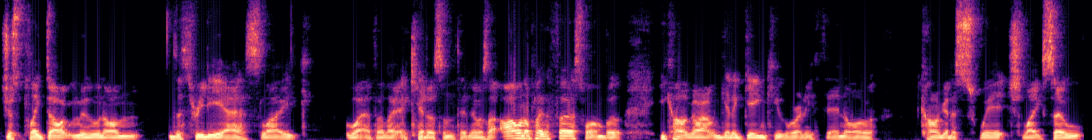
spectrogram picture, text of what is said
just played Dark Moon on the 3DS, like whatever, like a kid or something. It was like, oh, I want to play the first one, but he can't go out and get a GameCube or anything, or can't get a Switch. Like so,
